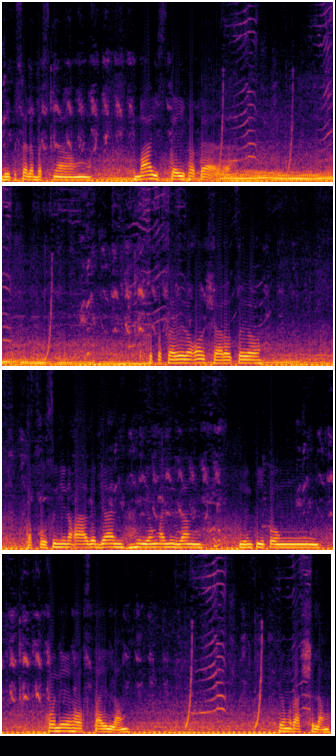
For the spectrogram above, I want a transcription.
Dito sa labas ng My Stay Hotel. Sa pasahero ko, shoutout sa'yo. Tapusin nyo na kaagad dyan. Yung ano lang, yung tipong Conejo style lang. Yung rush lang.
